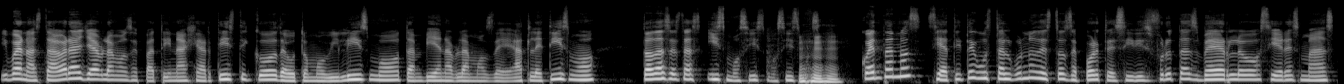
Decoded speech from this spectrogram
Y bueno, hasta ahora ya hablamos de patinaje artístico, de automovilismo, también hablamos de atletismo, todas estas ismos, ismos, ismos. Cuéntanos si a ti te gusta alguno de estos deportes, si disfrutas verlo, si eres más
